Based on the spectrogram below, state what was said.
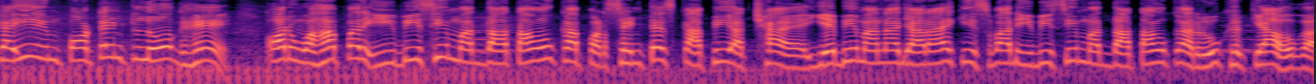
कई इम्पोर्टेंट लोग हैं। और वहाँ पर ईबीसी e मतदाताओं का परसेंटेज काफ़ी अच्छा है। ये भी माना जा रहा है कि इस बार ईबीसी e मतदाताओं का रुख क्या होगा?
